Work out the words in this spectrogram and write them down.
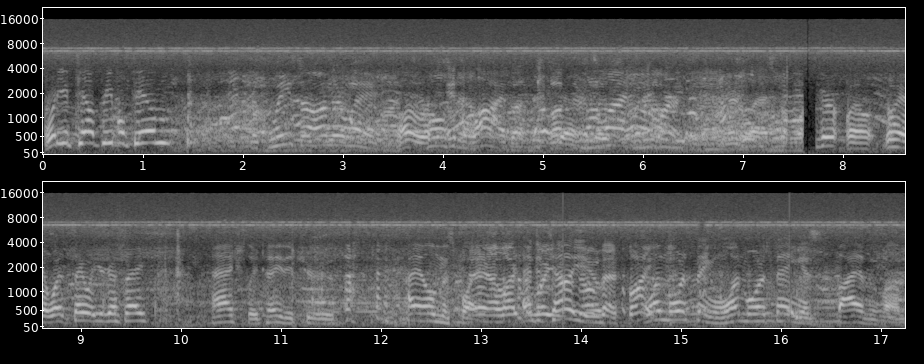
What do you tell people, Tim? The police are on their way. All right. It's a lie, but, but it's a lie, but it works. Well, go ahead. What, say what you're gonna say. Actually, tell you the truth, I own this place. Hey, I like and to tell you, that one more thing. One more thing is five of them.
